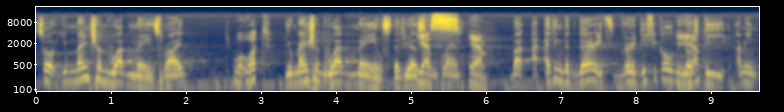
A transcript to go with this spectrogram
So you mentioned webmails, right? What? You mentioned webmails that you have yes. some plans. Yeah. But I, I think that there it's very difficult because yeah. the I mean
